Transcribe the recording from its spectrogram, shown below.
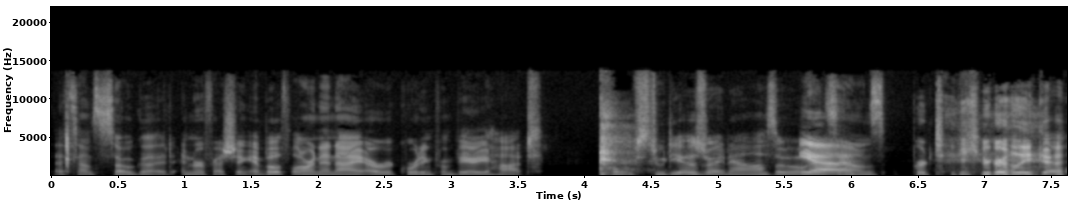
That sounds so good and refreshing. And both Lauren and I are recording from very hot home studios right now, so Yeah. it sounds particularly good.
